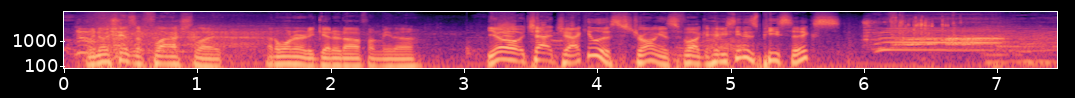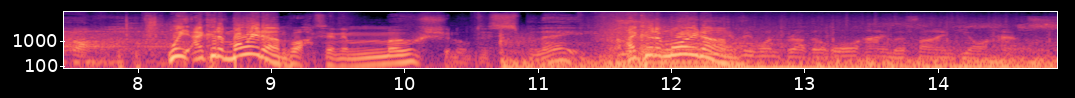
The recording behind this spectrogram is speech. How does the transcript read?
We know she has a flashlight. I don't want her to get it off on me though. Yo, chat, Dracula is strong as fuck. Have you seen his P6? Wait, I could have moried him. What an emotional display. I could have moried him. Everyone, brother, or I'ma find your house.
